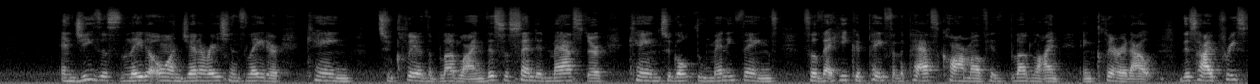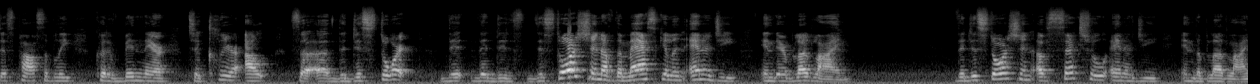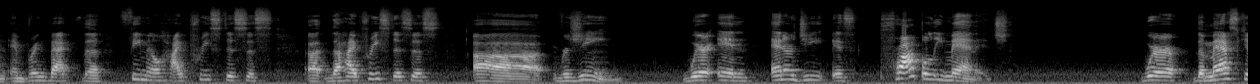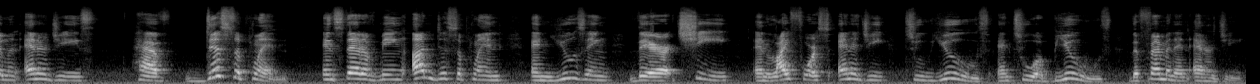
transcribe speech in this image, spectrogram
And Jesus, later on, generations later, came to clear the bloodline. This ascended master came to go through many things so that he could pay for the past karma of his bloodline and clear it out. This high priestess possibly could have been there to clear out uh, the distort the, the dis- distortion of the masculine energy in their bloodline. The distortion of sexual energy in the bloodline and bring back the female high priestesses uh, the high priestesses uh, regime wherein energy is properly managed, where the masculine energies have discipline instead of being undisciplined and using their chi and life force energy to use and to abuse the feminine energy.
